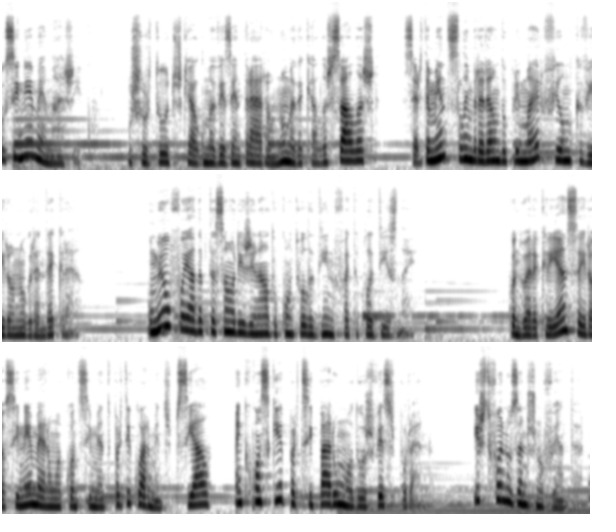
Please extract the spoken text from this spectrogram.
O cinema é mágico. Os sortudos que alguma vez entraram numa daquelas salas certamente se lembrarão do primeiro filme que viram no grande ecrã. O meu foi a adaptação original do conto Aladino feita pela Disney. Quando era criança, ir ao cinema era um acontecimento particularmente especial em que conseguia participar uma ou duas vezes por ano. Isto foi nos anos 90.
